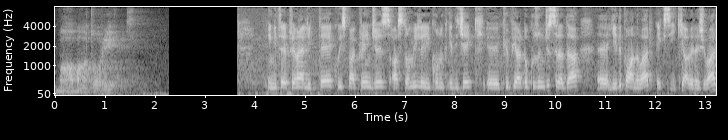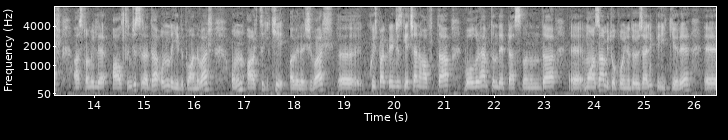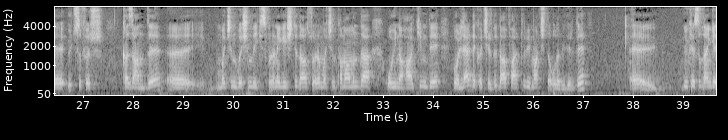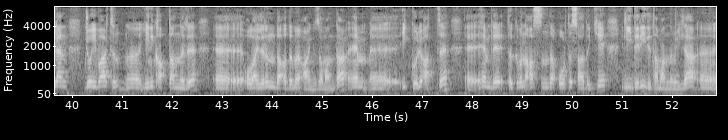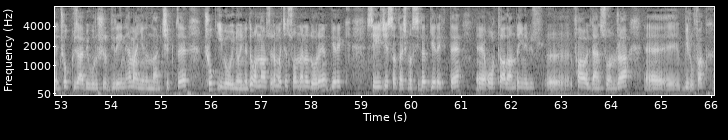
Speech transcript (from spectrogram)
Baba Torik. İngiltere Premier Lig'de Queen's Park Rangers Aston Villa'yı konuk edecek. E, QPR 9. sırada e, 7 puanı var. Eksi 2 averajı var. Aston Villa 6. sırada. Onun da 7 puanı var. Onun artı 2 averajı var. E, Queen's Park Rangers geçen hafta Wolverhampton deplasmanında e, muazzam bir top oynadı. Özellikle ilk yarı. E, 3-0 kazandı. E, maçın başında 2-0 öne geçti. Daha sonra maçın tamamında oyuna hakimdi. Goller de kaçırdı. Daha farklı bir maçta olabilirdi. E, Newcastle'dan gelen Joey Barton e, yeni kaptanları e, olayların da adamı aynı zamanda hem e, ilk golü attı hem de takımın aslında orta sahadaki lideriydi tam anlamıyla. Çok güzel bir vuruşu direğin hemen yanından çıktı. Çok iyi bir oyun oynadı. Ondan sonra maçın sonlarına doğru gerek seyirci sataşmasıyla gerek de orta alanda yine bir e, faulden sonra bir ufak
